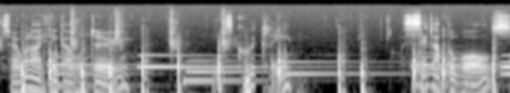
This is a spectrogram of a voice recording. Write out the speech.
So what I think I will do is quickly set up the walls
